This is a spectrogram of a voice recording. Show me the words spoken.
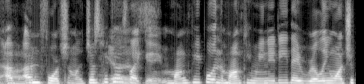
upon. Unfortunately, just because like Yes. Hmong people in the Hmong community, they really want you.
